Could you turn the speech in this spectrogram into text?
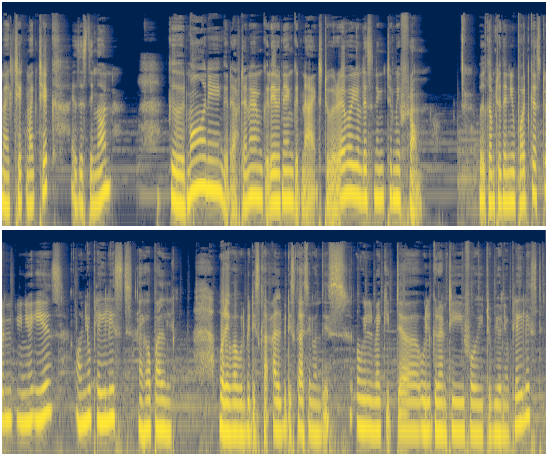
Mic check, mic check. Is this thing on? Good morning, good afternoon, good evening, good night to wherever you're listening to me from. Welcome to the new podcast on, in your ears, on your playlist. I hope I'll whatever will be discuss I'll be discussing on this will make it uh, will guarantee for it to be on your playlist.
